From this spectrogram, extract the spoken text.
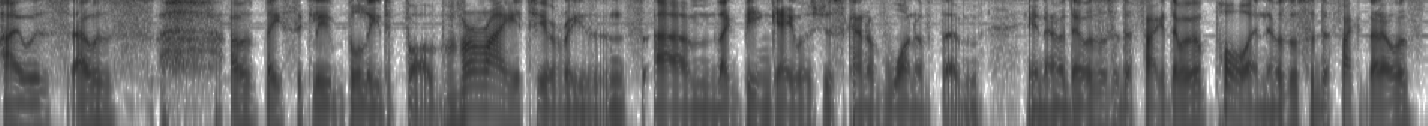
I was I was I was basically bullied for a variety of reasons. Um, like being gay was just kind of one of them. You know, there was also the fact that we were poor, and there was also the fact that I was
